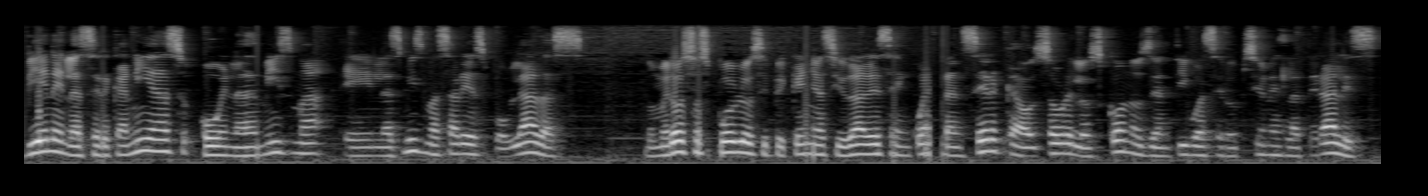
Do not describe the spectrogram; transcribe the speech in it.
bien en las cercanías o en, la misma, en las mismas áreas pobladas. Numerosos pueblos y pequeñas ciudades se encuentran cerca o sobre los conos de antiguas erupciones laterales.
